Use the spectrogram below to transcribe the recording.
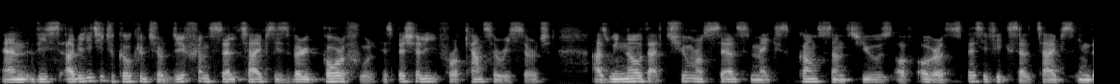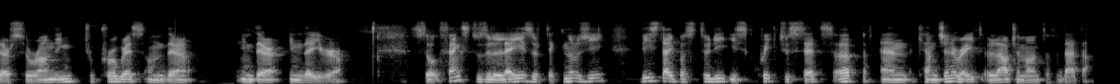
And this ability to co-culture different cell types is very powerful, especially for cancer research, as we know that tumor cells make constant use of other specific cell types in their surrounding to progress on their in their endeavor. So thanks to the laser technology, this type of study is quick to set up and can generate a large amount of data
